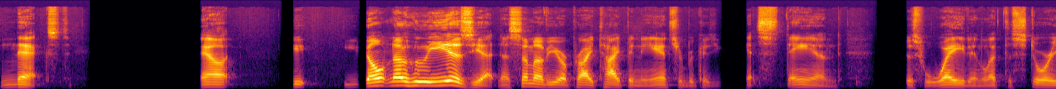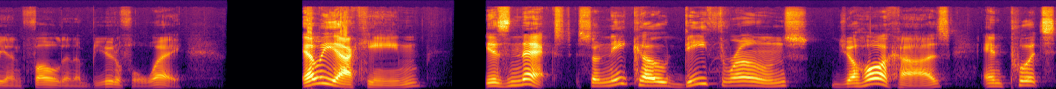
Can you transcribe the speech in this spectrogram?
next. Now, you, you don't know who he is yet. Now, some of you are probably typing the answer because you can't stand. Just wait and let the story unfold in a beautiful way. Eliakim is next. So Necho dethrones Jehoahaz and puts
